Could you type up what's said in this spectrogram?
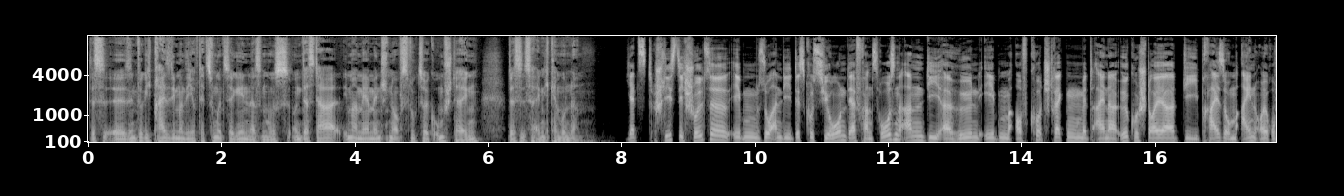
Das äh, sind wirklich Preise, die man sich auf der Zunge zergehen lassen muss. Und dass da immer mehr Menschen aufs Flugzeug umsteigen, das ist eigentlich kein Wunder. Jetzt schließt sich Schulze eben so an die Diskussion der Franzosen an. Die erhöhen eben auf Kurzstrecken mit einer Ökosteuer die Preise um 1,50 Euro.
